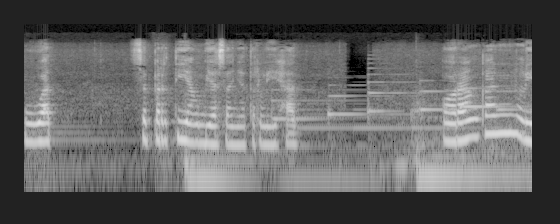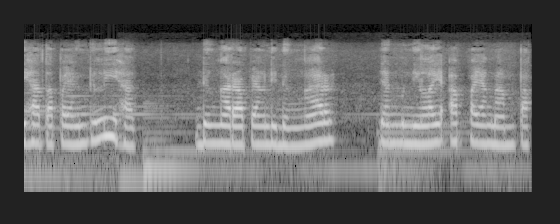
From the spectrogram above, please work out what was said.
kuat seperti yang biasanya terlihat." Orang kan lihat apa yang dilihat, dengar apa yang didengar, dan menilai apa yang nampak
